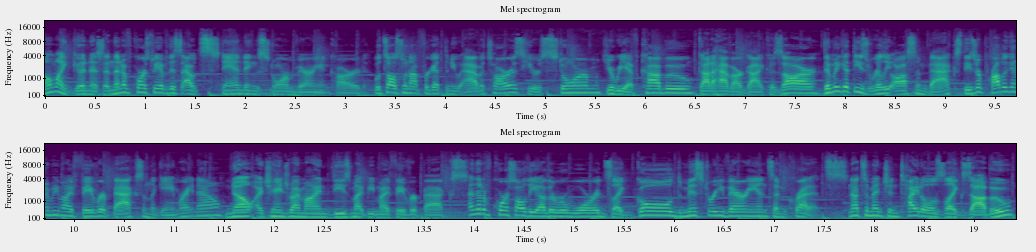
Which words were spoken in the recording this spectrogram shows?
Oh my goodness, and then of course we have this outstanding Storm variant card. Let's also not forget the new avatars. Here's Storm, here we have Zabu, gotta have our guy Ka-Zar. Then we get these really awesome backs. These are probably gonna be my favorite backs in the game right now. No, I changed my mind. These might be my favorite backs. And then of course all the other rewards like gold, mystery variants, and credits. Not to mention titles like Zabu.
